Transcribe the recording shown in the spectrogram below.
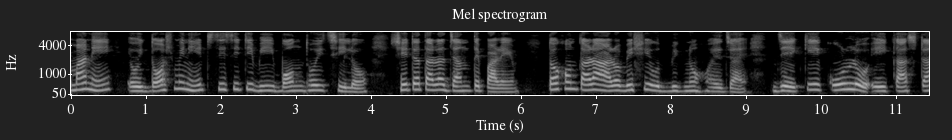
মানে ওই দশ মিনিট সিসিটিভি বন্ধই ছিল, সেটা তারা জানতে পারে। তখন তারা আরও বেশি উদ্বিগ্ন হয়ে যায় যে কে করল এই কাজটা।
